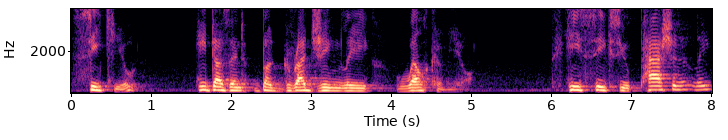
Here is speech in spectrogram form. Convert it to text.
seek you, he doesn't begrudgingly welcome you. He seeks you passionately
